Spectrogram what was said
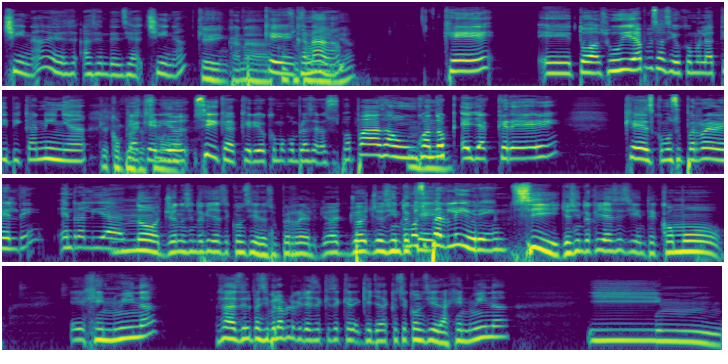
china, de ascendencia china, Que vive en Canadá. Que vive con en su Canadá. familia, que eh, toda su vida pues ha sido como la típica niña que que ha querido, sí, que ha querido como complacer a sus papás, aun cuando ella cree que es como súper rebelde, en realidad No, yo no siento que ella se considere súper rebelde. Yo, yo, yo siento como que... súper libre. Sí, yo siento que ella se siente como eh, genuina. O sea, desde el principio de la película ya sé que, se, cree- que ella se considera genuina y, mm,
